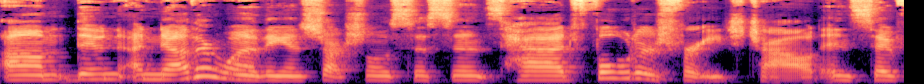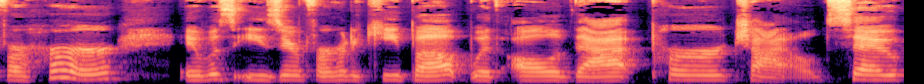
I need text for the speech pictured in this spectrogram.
Um, then another one of the instructional assistants had folders for each child. And so for her, it was easier for her to keep up with all of that per child. So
